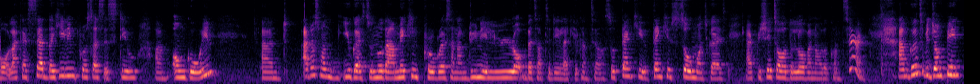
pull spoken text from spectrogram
Like I said, the healing process is still um, ongoing and I just want you guys to know that I'm making progress and I'm doing a lot better today like you can tell. So thank you. Thank you so much guys. I appreciate all the love and all the concern. I'm going to be jumping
